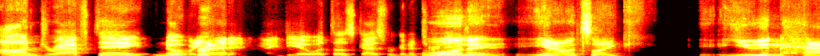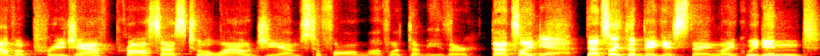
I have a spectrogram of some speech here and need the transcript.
on draft day, nobody Right. had any idea what those guys were going to turn. Well, and into. it, you know, it's like you didn't have a pre-draft process to allow GMs to fall in love with them either. That's like yeah, that's like the biggest thing. Like we didn't.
